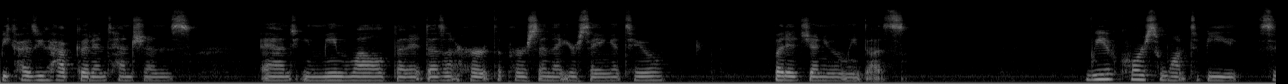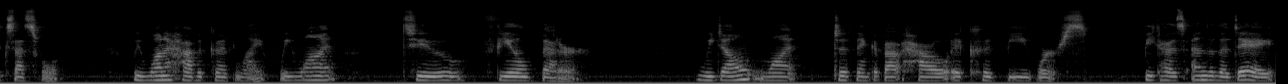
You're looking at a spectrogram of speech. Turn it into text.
because you have good intentions and you mean well that it doesn't hurt the person that you're saying it to, but it genuinely does. We, of course, want to be successful. We want to have a good life. We want to feel better. We don't want to think about how it could be worse because end of the day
